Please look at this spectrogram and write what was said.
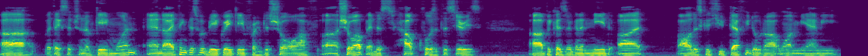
uh, with the exception of game one. And I think this would be a great game for him to show off, uh, show up and just help close out the series uh, because they're going to need uh, all this because you definitely do not want Miami.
